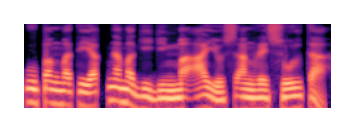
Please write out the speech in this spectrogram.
upang matiyak na magiging maayos ang resulta.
